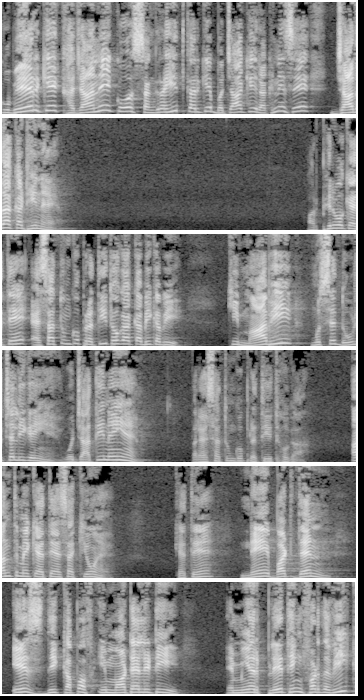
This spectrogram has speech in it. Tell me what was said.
कुबेर के खजाने को संग्रहित करके बचा के रखने से ज़्यादा कठिन है। और फिर वो कहते हैं, ऐसा तुमको प्रतीत होगा कभी कभी कि माँ भी मुझसे दूर चली गई हैं, वो जाती नहीं है, पर ऐसा तुमको प्रतीत होगा। अंत में कहते हैं, ऐसा क्यों है? कहते हैं, ने but then is the cup of immortality a mere plaything for the weak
